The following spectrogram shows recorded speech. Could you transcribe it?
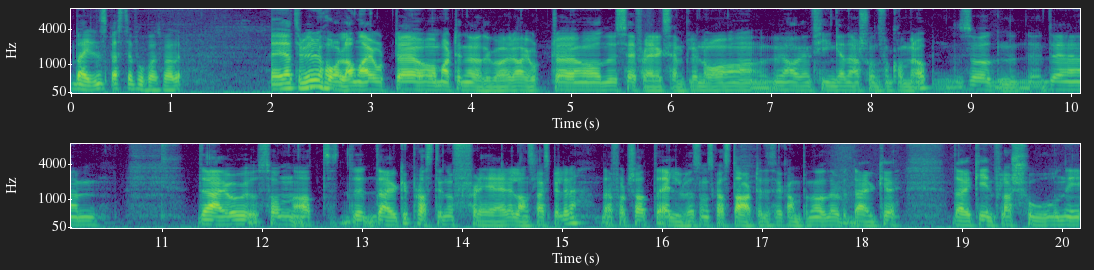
verdens beste fotballspiller? Jeg tror Haaland har gjort det, og Martin Ødegaard har gjort det. Og du ser flere eksempler nå. Vi har en fin generasjon som kommer opp. Så det, det er jo sånn at det, det, er jo ikke plass til noen flere landslagsspillere. Det er fortsatt elleve som skal starte disse kampene. og det, det, er jo ikke, det er jo ikke inflasjon i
